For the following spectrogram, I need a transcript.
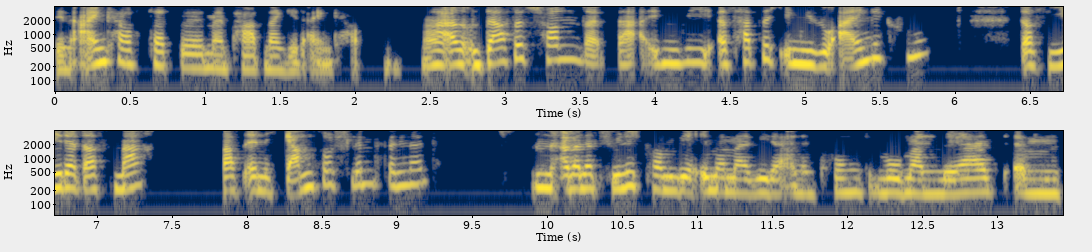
den Einkaufszettel, mein Partner geht einkaufen. Ja, also, und das ist schon da, da irgendwie, es hat sich irgendwie so eingekruft, dass jeder das macht, was er nicht ganz so schlimm findet. Aber natürlich kommen wir immer mal wieder an den Punkt, wo man merkt, ähm,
